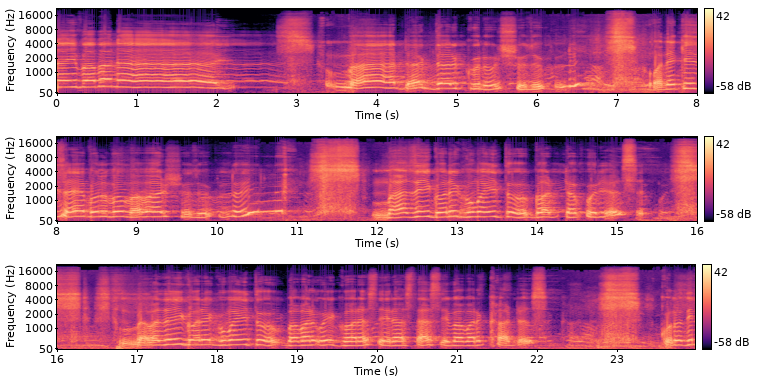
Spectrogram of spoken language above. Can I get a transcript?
নাই, বাবা নাই। মা, ডাক্তার কোনো সুযোগ নেই। অনেকে যায় বলব বাবার সুযোগ নেই। মা যে ঘরে ঘুমাইতো ঘরটা পড়ে আছে। বাবা যেই ঘরে ঘুমাইতো বাবার ওই ঘর আছে, রাস্তা আছে, বাবার খাট আছে। কোনোদিন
